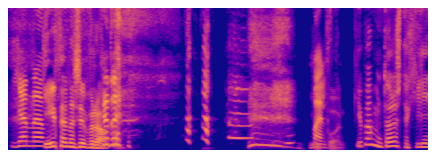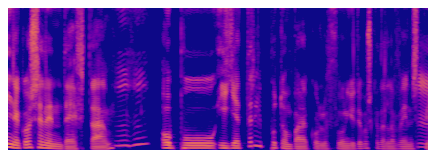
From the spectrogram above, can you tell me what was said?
για να. Και ήρθα να σε βρω. Κατα- Μάλιστα. λοιπόν, και πάμε τώρα στο 1997, Μμμ. όπου οι γιατροί που τον παρακολουθούν, γιατί όπως καταλαβαίνεις πήγε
